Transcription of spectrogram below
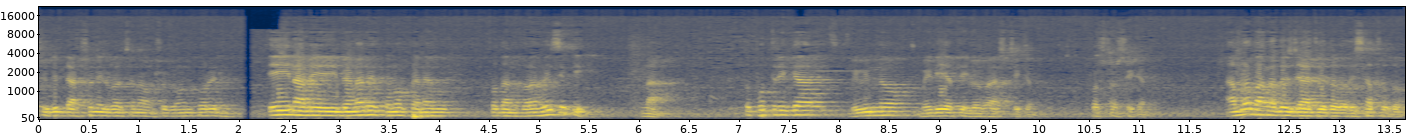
শিবির ডাকসু নির্বাচনে অংশগ্রহণ করেনি। এই নামে এই ব্যানারে কোনো প্যানেল প্রদান করা হয়েছে কি? না। তো পত্রিকা বিভিন্ন মিডিয়াতে এইভাবে আসছে কেন? প্রশ্ন সেখানে। আমরা বাংলাদেশ জাতীয়তাবাদী ছাত্র দল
